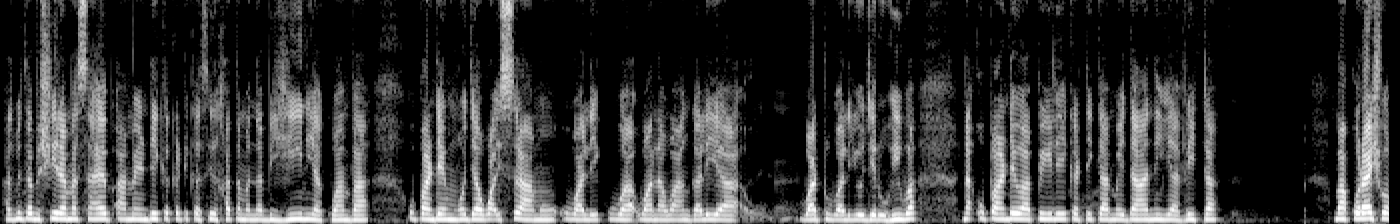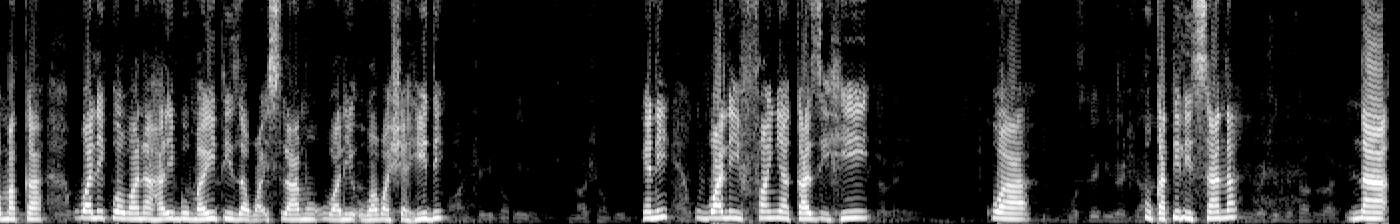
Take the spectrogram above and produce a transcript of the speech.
hazrat abshir ahmad saheb ameandika katika sir khatama nabiyin ya kwamba upande mmoja waislamu walikuwa wanawaangalia watu waliojeruhiwa na upande wa pili katika medani ya vita makuraish wa makka walikuwa wanaharibu maiti za waislamu waliuawa shahidi. Yani walifanya kazi hii kwa ukatili sana na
